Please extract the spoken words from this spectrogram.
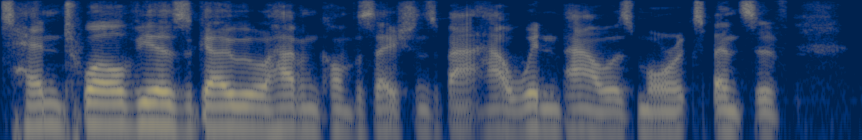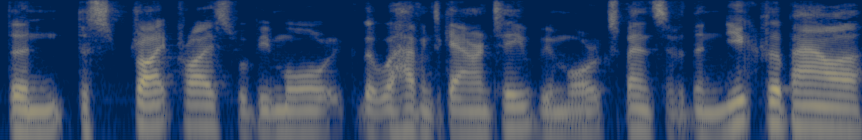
10, 12 years ago, we were having conversations about how wind power is more expensive than the strike price would be more that we're having to guarantee would be more expensive than nuclear power.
